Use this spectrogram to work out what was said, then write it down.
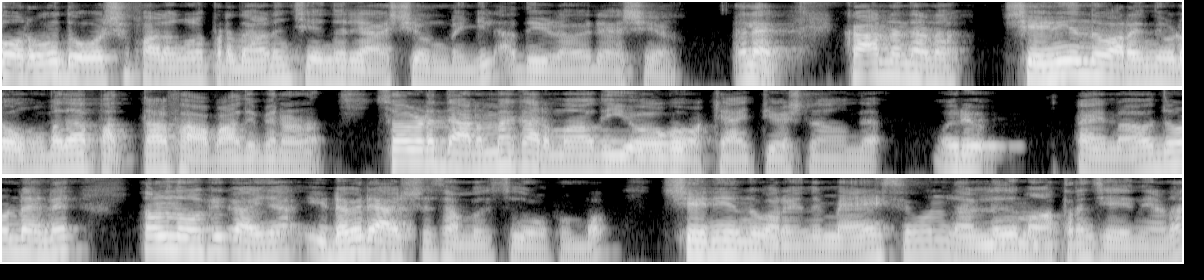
കുറവ് ദോഷ ഫലങ്ങൾ പ്രദാനം ചെയ്യുന്ന രാശി ഉണ്ടെങ്കിൽ അത് ഇടവരാശിയാണ് അല്ലെ? കാരണം എന്താണ്? ശനി എന്ന് പറയുന്നത് ഇവിടെ ഒമ്പതാം പത്താം ഭാവാധിപനാണ്. സോ ഇവിടെ ധർമ്മ കർമാവധി യോഗം ഒക്കെ ആക്ടിവേഷൻ ആവുന്ന ഒരു ടൈം അതുകൊണ്ട് തന്നെ നമ്മൾ നോക്കിക്കഴിഞ്ഞാൽ ഇടവരാശിയെ സംബന്ധിച്ച് നോക്കുമ്പോൾ ശനി എന്ന് പറയുന്നത് മാക്സിമം നല്ലത് മാത്രം ചെയ്യുന്നതാണ്.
